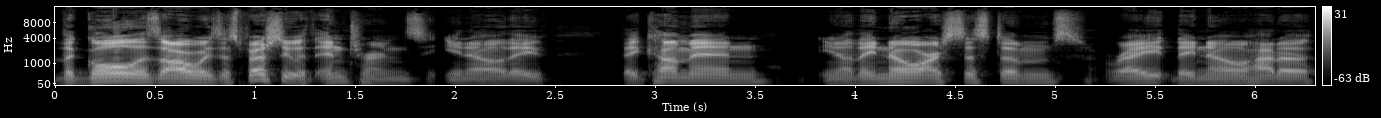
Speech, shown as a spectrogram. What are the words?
the goal is always especially with interns, you know, they they come in, you know, they know our systems, right? They know how to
